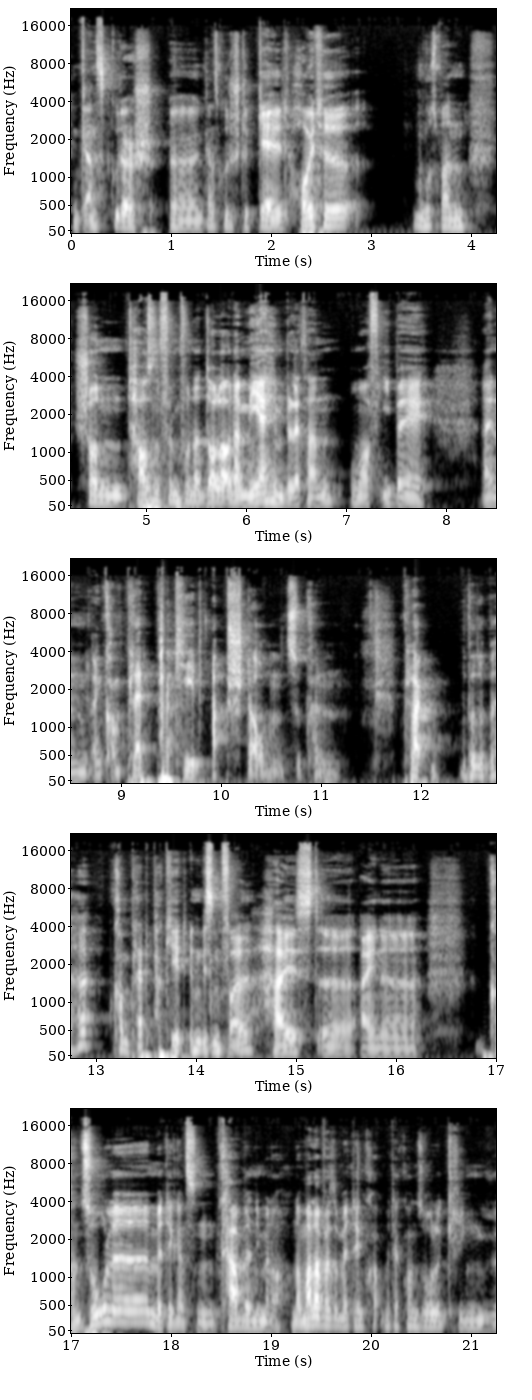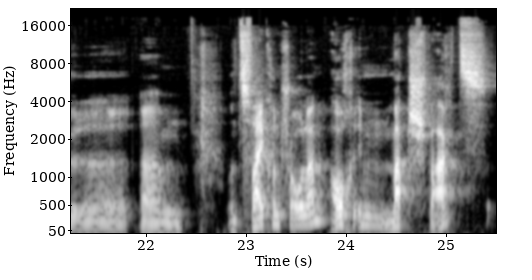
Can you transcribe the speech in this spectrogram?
ein ganz, guter, äh, ganz gutes Stück Geld. Heute muss man schon 1500 Dollar oder mehr hinblättern, um auf eBay ein, ein Komplettpaket abstauben zu können. Pla Komplettpaket in diesem Fall heißt äh, eine Konsole mit den ganzen Kabeln, die man auch normalerweise mit, den, mit der Konsole kriegen würde, ähm, und zwei Controllern, auch in matt schwarz,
